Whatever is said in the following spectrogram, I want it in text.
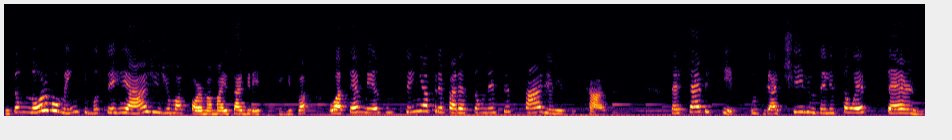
Então, normalmente você reage de uma forma mais agressiva ou até mesmo sem a preparação necessária nesses casos. Percebe que os gatilhos eles são externos,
